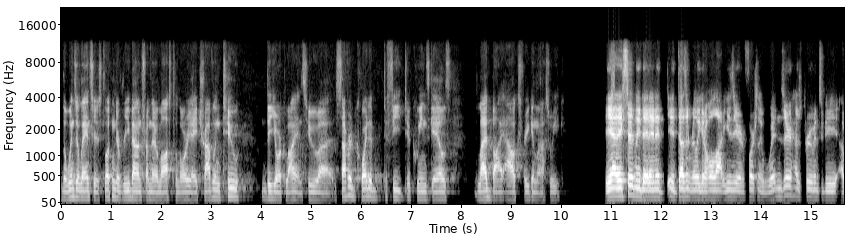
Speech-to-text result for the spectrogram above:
The Windsor Lancers looking to rebound from their loss to Laurier, traveling to the York Lions, who uh, suffered quite a defeat to Queens Gales, led by Alex Freakin last week. Yeah, they certainly did. And it, it doesn't really get a whole lot easier. Unfortunately, Windsor has proven to be a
